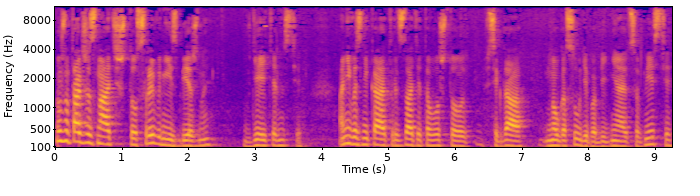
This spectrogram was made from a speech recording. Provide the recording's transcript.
Нужно также знать, что срывы неизбежны в деятельности. Они возникают в результате того, что всегда много судеб объединяются вместе.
